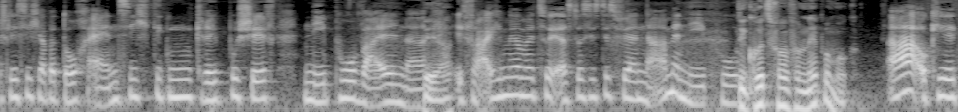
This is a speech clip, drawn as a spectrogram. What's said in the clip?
schließlich aber doch einsichtigen Kripo-Chef Nepo Wallner. Der. Ich frage mich einmal zuerst, was ist das für ein Name, Nepo? Die Kurzform von Nepomuk. Ah, okay,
